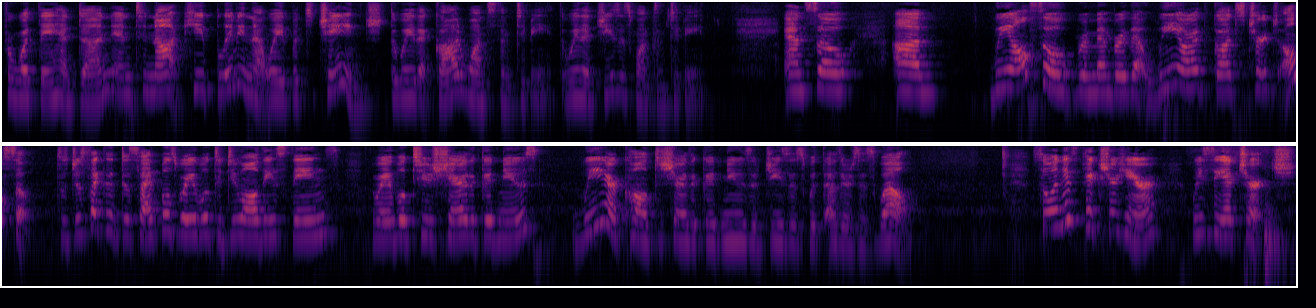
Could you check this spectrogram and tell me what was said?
for what they had done and to not keep living that way, but to change the way that God wants them to be, the way that Jesus wants them to be. And so um, we also remember that we are God's church also. So just like the disciples were able to do all these things, we're able to share the good news, we are called to share the good news of Jesus with others as well. So in this picture here, we see a church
